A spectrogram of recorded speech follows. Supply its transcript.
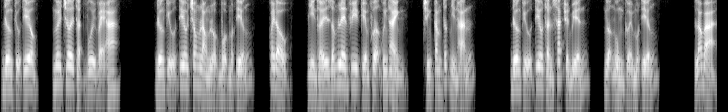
Đường cựu tiêu, ngươi chơi thật vui vẻ a. Đường cựu tiêu trong lòng lộn bột một tiếng, quay đầu, nhìn thấy dẫm lên phi kiếm phượng khuynh thành, chính căm tức nhìn hắn đường cựu tiêu thần sắc chuyển biến, ngượng ngùng cười một tiếng. Lão bà,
